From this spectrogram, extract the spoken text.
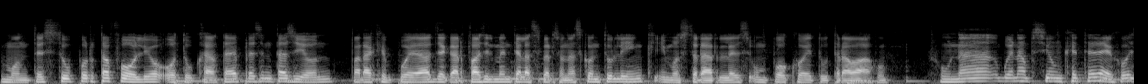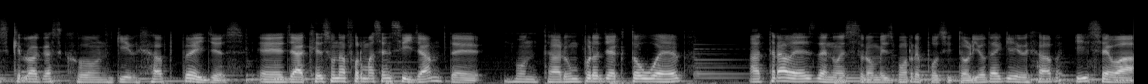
montes tu portafolio o tu carta de presentación para que puedas llegar fácilmente a las personas con tu link y mostrarles un poco de tu trabajo. Una buena opción que te dejo es que lo hagas con GitHub Pages, eh, ya que es una forma sencilla de montar un proyecto web a través de nuestro mismo repositorio de GitHub y se va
